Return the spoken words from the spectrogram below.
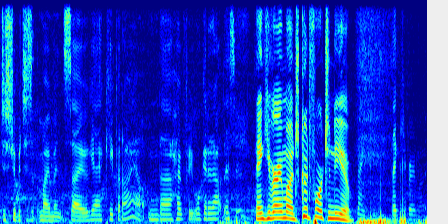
distributors at the moment. So yeah, keep an eye out, and uh, hopefully we'll get it out there soon. Thank you very much. Good fortune to you. Thank you.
